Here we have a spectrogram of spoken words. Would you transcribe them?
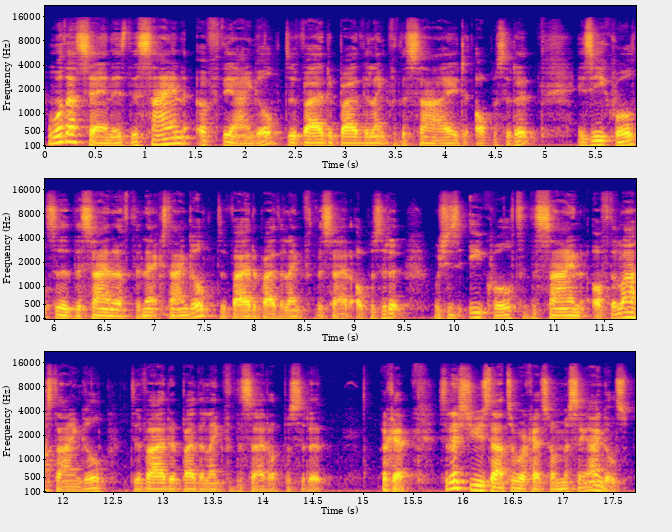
And what that's saying is the sine of the angle divided by the length of the side opposite it is equal to the sine of the next angle divided by the length of the side opposite it which is equal to the sine of the last angle divided by the length of the side opposite it. Okay, so let's use that to work out some missing angles.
